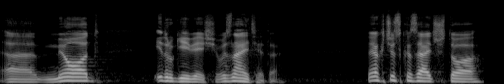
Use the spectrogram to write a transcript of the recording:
э, мед и другие вещи. Вы знаете это. Но я хочу сказать, что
